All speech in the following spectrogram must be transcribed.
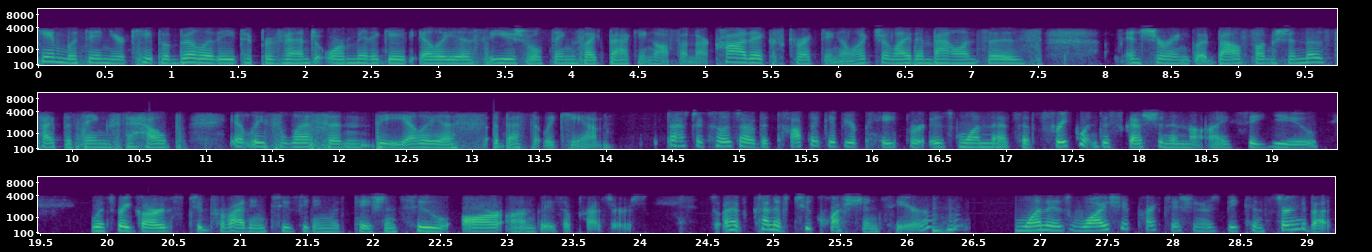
can within your capability to prevent or mitigate ileus, the usual things like backing off of narcotics, correcting electrolyte imbalances, ensuring good bowel function, those type of things to help at least lessen the ileus the best that we can. Dr. Kozar, the topic of your paper is one that's a frequent discussion in the ICU with regards to providing tube feeding with patients who are on vasopressors. So I have kind of two questions here. Mm-hmm. One is why should practitioners be concerned about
